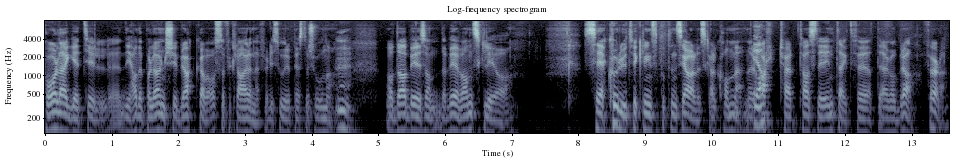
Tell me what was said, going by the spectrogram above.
pålegget til de hadde på lunsj i brakka, var også forklarende for de store prestasjonene. Mm. Og da blir det sånn, da blir det vanskelig å se hvor utviklingspotensialet skal komme, når ja. alt tas til inntekt for at det har gått bra før da.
